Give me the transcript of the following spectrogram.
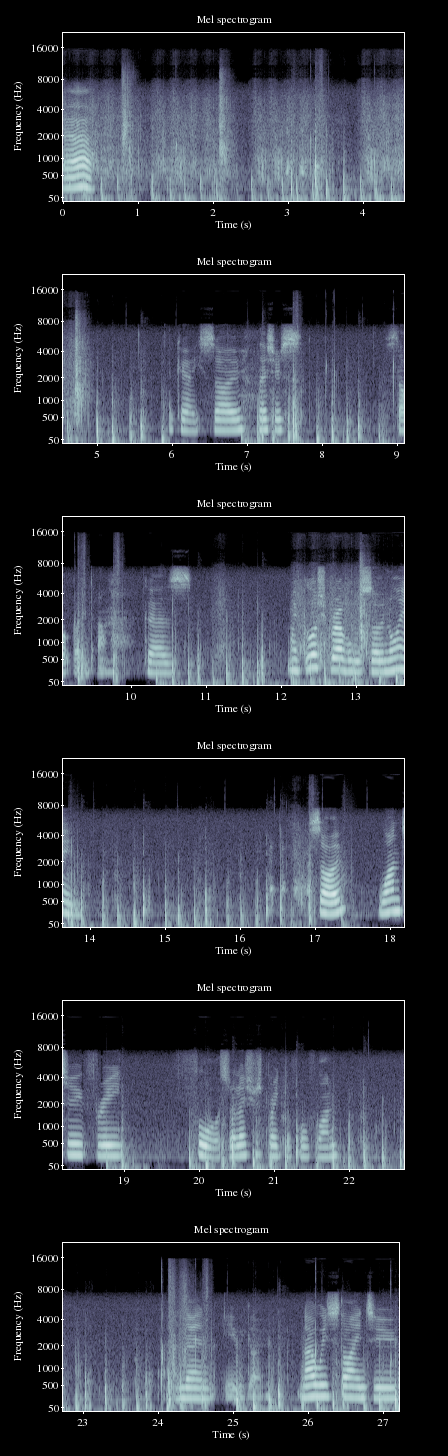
Yeah. Okay, so let's just start going down. Because, my gosh, gravel is so annoying. So, one, two, three, four. So let's just break the fourth one. And then, here we go. Now we're starting to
